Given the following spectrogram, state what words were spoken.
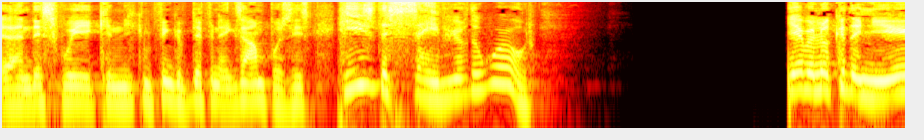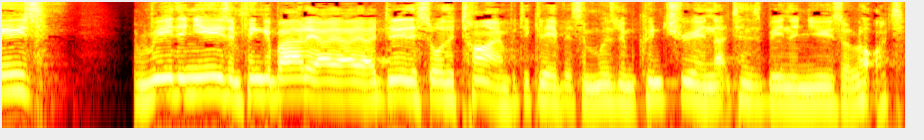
uh, this week, and you can think of different examples. Is He's the Savior of the world. You ever look at the news, read the news, and think about it? I, I, I do this all the time, particularly if it's a Muslim country, and that tends to be in the news a lot.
